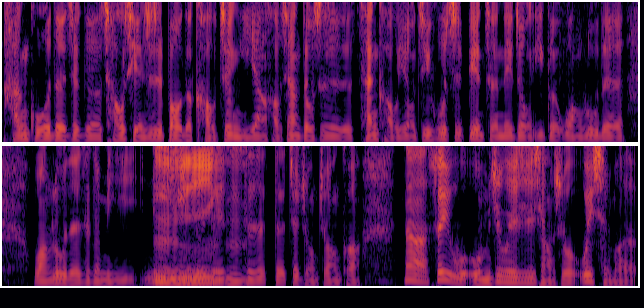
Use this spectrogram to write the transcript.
韩国的这个朝鲜日报的考证一样，好像都是参考用，几乎是变成那种一个网络的网络的这个迷迷因的这的的这种状况。那所以，我我们就会是想说，为什么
